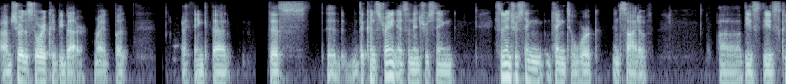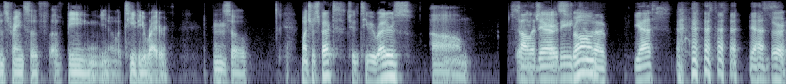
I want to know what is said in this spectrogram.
I'm sure the story could be better, right? But I think that this the, the constraint is an interesting it's an interesting thing to work inside of uh, these these constraints of of being you know a TV writer. Mm. so much respect to the TV writers. Um, Solidarity. to strong. the- yes. yes. sir.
